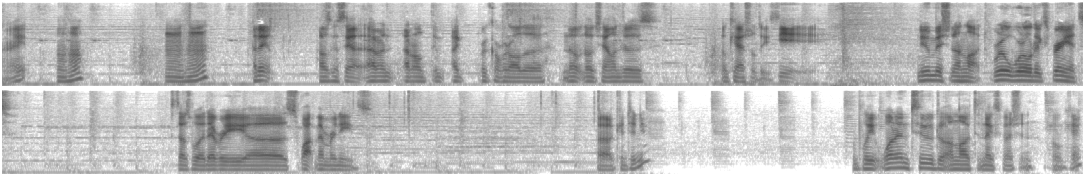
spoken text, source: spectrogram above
All right. Uh huh. Mm-hmm. I didn't. I was gonna say I, I don't. I don't think I recovered all the no no challenges, no casualties. Yeah. New mission unlocked. Real world experience. That's what every uh, SWAT member needs. Uh, continue. Complete one and two to unlock the next mission. Okay.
